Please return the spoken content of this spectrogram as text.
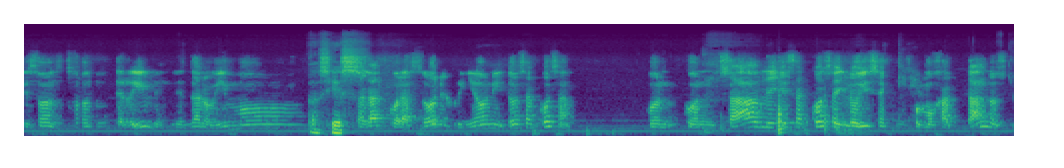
que son, son terribles, les da lo mismo Así es. sacar corazón, el riñón y todas esas cosas, con, con sable y esas cosas, y lo dicen como jactándose.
